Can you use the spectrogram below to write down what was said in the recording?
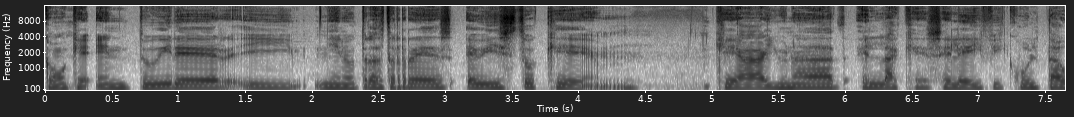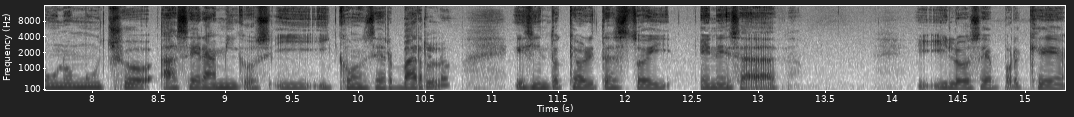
como que en Twitter y, en otras redes he visto que, que, hay una edad en la que se le dificulta a uno mucho hacer amigos y, conservarlo. Y siento que ahorita estoy en esa edad. Y, lo sé porque,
